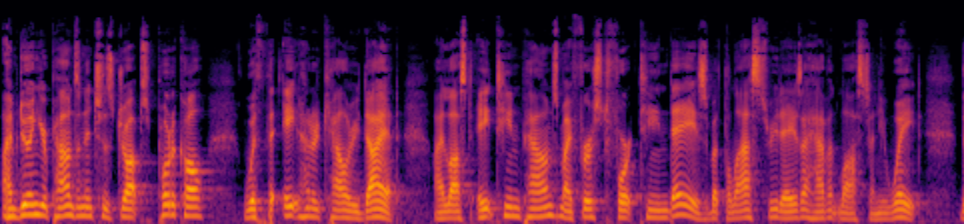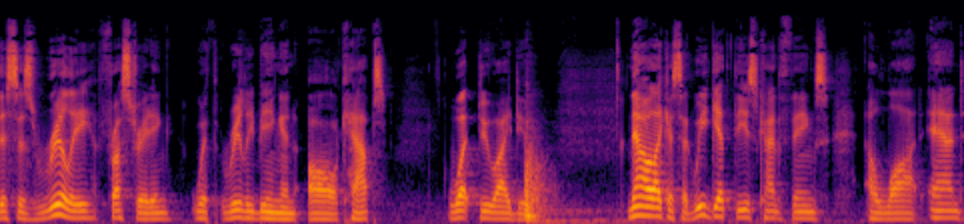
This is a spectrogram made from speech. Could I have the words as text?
I'm doing your pounds and inches drops protocol with the 800 calorie diet. I lost 18 pounds my first 14 days, but the last three days I haven't lost any weight. This is really frustrating with really being in all caps. What do I do? Now, like I said, we get these kind of things a lot. And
